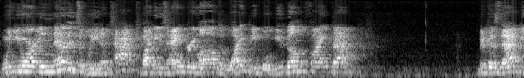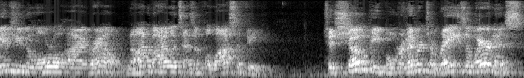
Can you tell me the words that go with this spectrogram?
when you are inevitably attacked by these angry mobs of white people, you don't fight back. Because that gives you the moral high ground. Nonviolence as a philosophy to show people, remember to raise awareness,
